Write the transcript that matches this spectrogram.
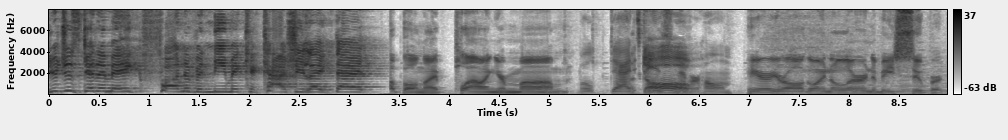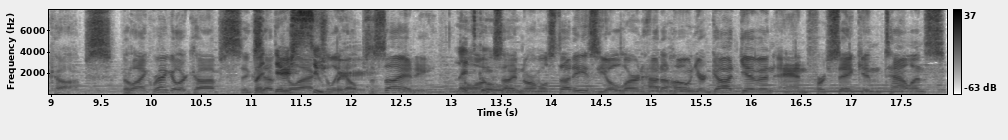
You're just gonna make fun of anemic Kakashi like that? up all night plowing your mom. Well, Dad Let's is never home. Here, you're all going to learn to be super cops. They're like regular cops, except they're you'll actually help society. Let's go. Alongside normal studies, you'll learn how to hone your God-given and forsaken talents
